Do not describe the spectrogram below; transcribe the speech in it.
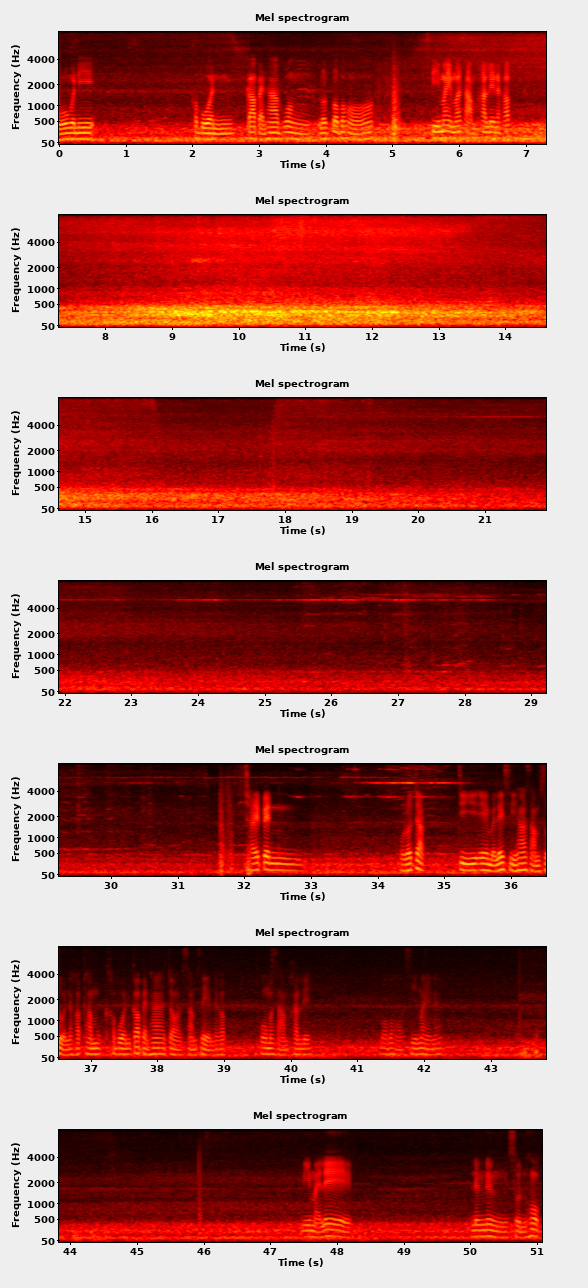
อ้วันนี้ ขบวน 985 พ่วงรถปปหสีไหม่มา 3 คันเลยนะครับ ใช้เป็นหัวรถจาก GA หมายเลข 4530 นะครับทำขบวน 985 จอดสามเสนนะครับ พวงมา 3 คันเลยบอบหอสีใหม่นะมีหมายเลข 1106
